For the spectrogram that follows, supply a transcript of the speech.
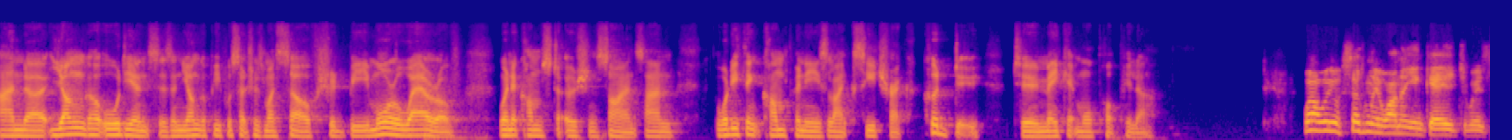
and uh, younger audiences and younger people such as myself should be more aware of when it comes to ocean science? And what do you think companies like Seatrec could do to make it more popular well, we certainly want to engage with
